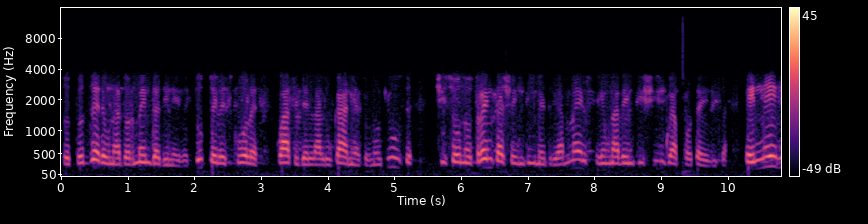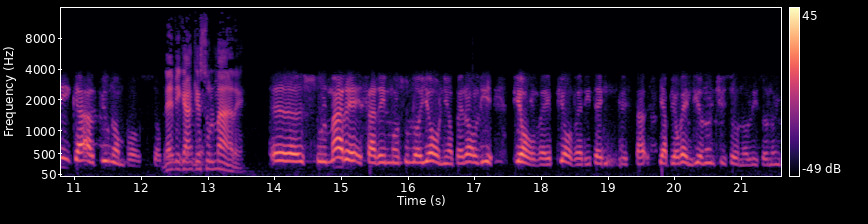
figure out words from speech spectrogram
sotto zero e una tormenta di neve. Tutte le scuole quasi della Lucania sono chiuse, ci sono 30 centimetri a Melfi e una 25 a Potenza e nevica al più non posso. Nevica anche sul mare. Eh, sul mare saremmo sullo Ionio, però lì piove, piove, ritengo che sta- stia piovendo, io non ci sono, lì sono in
